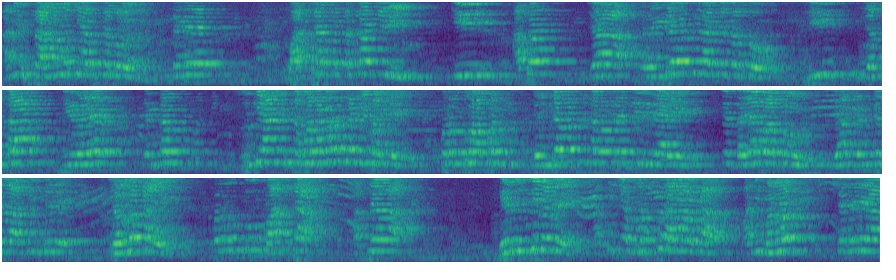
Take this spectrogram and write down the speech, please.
आणि सहानुभूती असल्यामुळं त्याने बादशाहला तक्रार केली. की आपण ज्या रयतेवरती राज्य करतो ही जनता ही रयत एकदम सुखी आणि समाधानाने जगली पाहिजे. परंतु आपण ज्यांच्यावरती जबाबदारी दिलेली आहे ते दयाबहादूर या जनतेला अतिशय छळवत आहे. परंतु बादशाह आपल्या बेनंदीमध्ये अतिशय मस्त झाला होता आणि म्हणून त्याने या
